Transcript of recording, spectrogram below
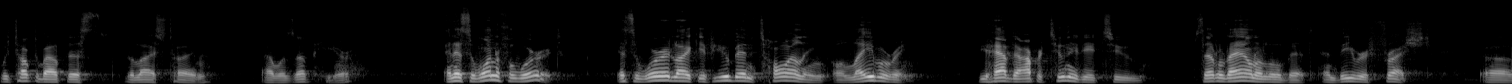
We talked about this the last time I was up here. And it's a wonderful word. It's a word like if you've been toiling or laboring, you have the opportunity to settle down a little bit and be refreshed uh,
